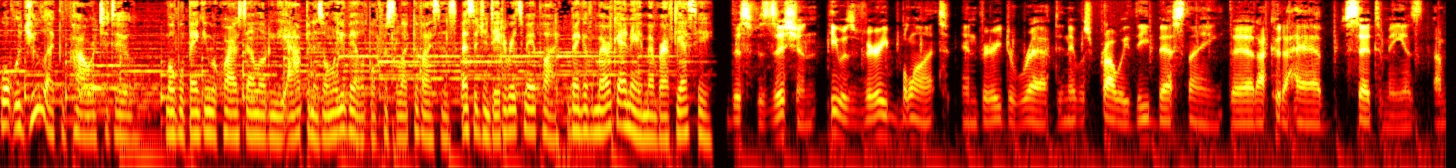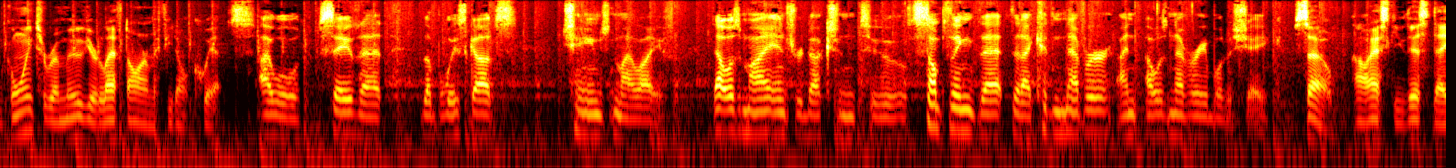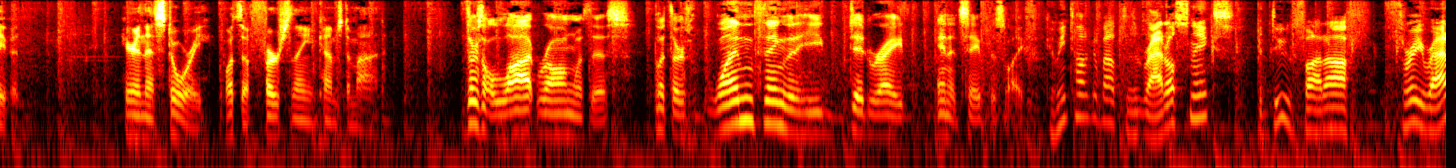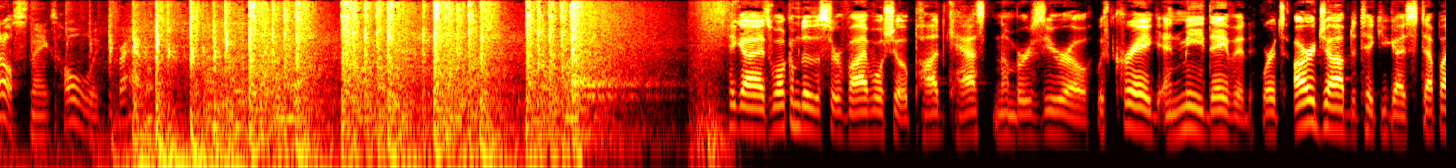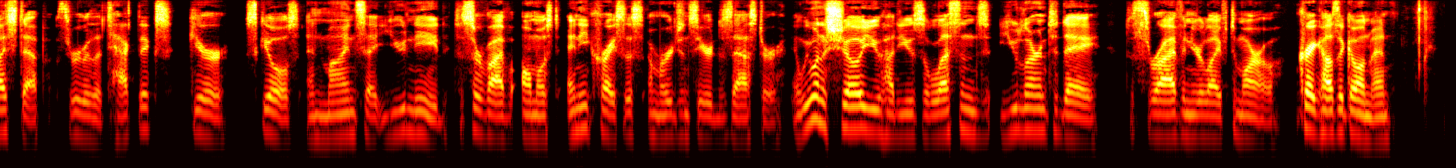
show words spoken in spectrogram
What would you like the power to do? Mobile banking requires downloading the app and is only available for select devices. Message and data rates may apply. Bank of America and a member FDIC. This physician, he was very blunt and very direct, and it was probably the best thing that I could have had said to me is, I'm going to remove your left arm if you don't quit. I will say that the Boy Scouts changed my life. That was my introduction to something that, that I could never, I, I was never able to shake. So, I'll ask you this, David. Hearing that story, what's the first thing that comes to mind? There's a lot wrong with this, but there's one thing that he did right, and it saved his life. Can we talk about the rattlesnakes? The dude fought off three rattlesnakes. Holy crap. Hey guys, welcome to the Survival Show podcast number zero with Craig and me, David, where it's our job to take you guys step by step through the tactics, gear, skills, and mindset you need to survive almost any crisis, emergency, or disaster. And we want to show you how to use the lessons you learned today to thrive in your life tomorrow. Craig, how's it going, man?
